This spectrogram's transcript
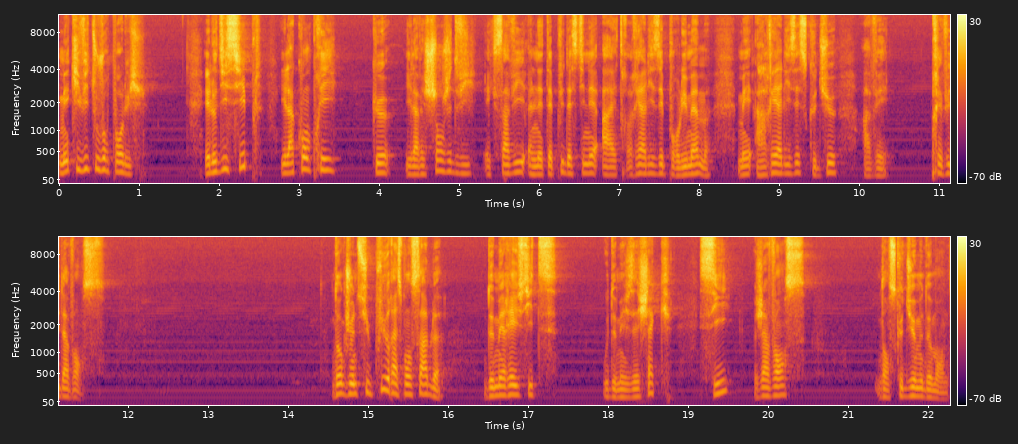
mais qui vit toujours pour lui. Et le disciple, il a compris qu'il avait changé de vie et que sa vie, elle n'était plus destinée à être réalisée pour lui-même, mais à réaliser ce que Dieu avait prévu d'avance. Donc je ne suis plus responsable de mes réussites ou de mes échecs si j'avance dans ce que Dieu me demande.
